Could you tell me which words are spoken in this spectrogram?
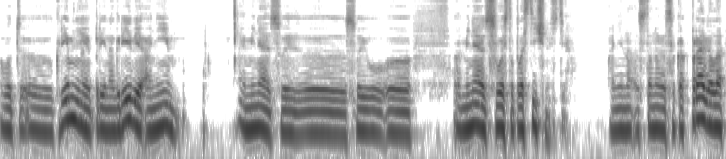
вот э, кремнии при нагреве они меняют свои, э, свою, э, меняют свойства пластичности они становятся, как правило,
